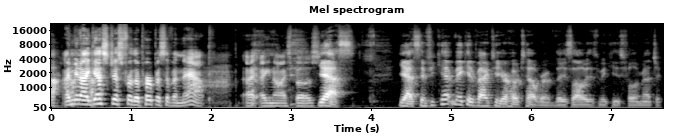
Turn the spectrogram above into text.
I mean, I guess just for the purpose of a nap, I, I you know, I suppose. Yes. Yes, if you can't make it back to your hotel room, there's always Mickey's PhilharMagic.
